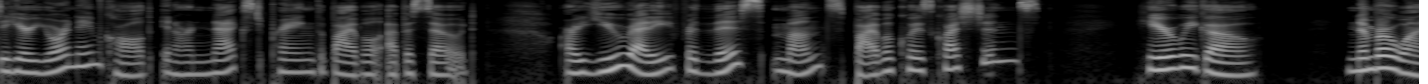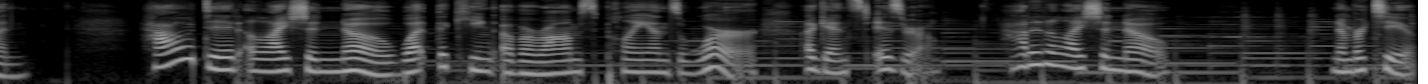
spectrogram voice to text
to hear your name called in our next Praying the Bible episode. Are you ready for this month's Bible quiz questions? Here we go. Number one How did Elisha know what the king of Aram's plans were against Israel? How did Elisha know? Number two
